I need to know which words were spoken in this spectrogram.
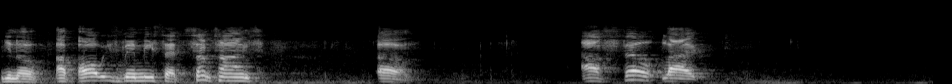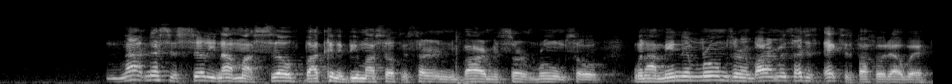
You know, I've always been me. Said sometimes. Um, I felt like not necessarily not myself, but I couldn't be myself in certain environments, certain rooms. So when I'm in them rooms or environments, I just exit if I feel that way.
